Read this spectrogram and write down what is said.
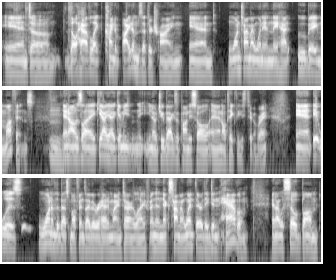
and um, they'll have like kind of items that they're trying. And one time I went in, they had ube muffins. And I was like, yeah, yeah, give me, you know, two bags of pandesal and I'll take these two, right? And it was one of the best muffins I've ever had in my entire life. And then the next time I went there, they didn't have them. And I was so bummed.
